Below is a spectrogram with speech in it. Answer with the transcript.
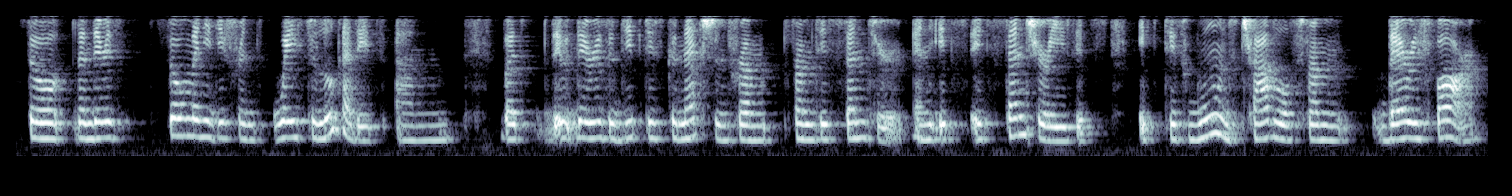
So then there is so many different ways to look at it um, but there, there is a deep disconnection from from this center. And it's it's centuries it's it this wound travels from very far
